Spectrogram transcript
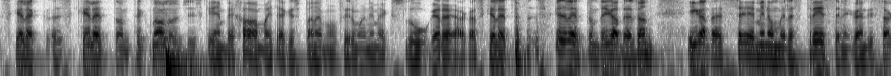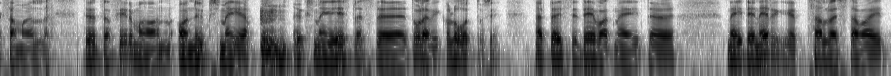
Skele-, Skeleton Technologies GmbH, ma ei tea, kes paneb oma firma nimeks luukere, aga Skeleton, Skeleton ta igatahes on. igatahes see minu meelest Dresdeni kandis Saksamaal töötav firma on, on üks meie, üks meie eestlaste tulevikulootusi. Nad tõesti teevad neid neid energiat salvestavaid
